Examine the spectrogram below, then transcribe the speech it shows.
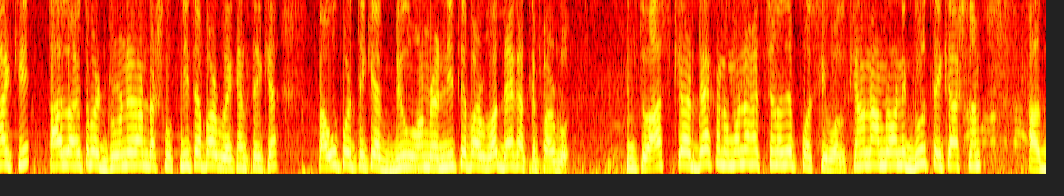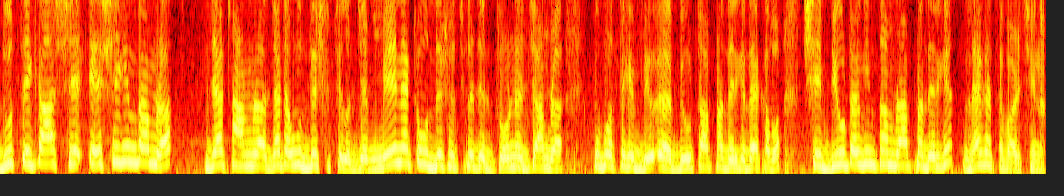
থাকি, তাহলে হয়তো বা ড্রোনের আমরা শ্যুট নিতে পারব এখান থেকে, বা উপর থেকে ভিউ আমরা নিতে পারব দেখাতে পারব। কিন্তু আজকে আর দেখানো মনে হচ্ছে না যে পসিবল কেননা আমরা অনেক দূর থেকে আসলাম। আর দূর থেকে আসে, এসে কিন্তু আমরা যেটা আমরা যেটা উদ্দেশ্য ছিল, যে মেন একটা উদ্দেশ্য ছিল যে ড্রোনের যে আমরা উপর থেকে ভিউটা আপনাদেরকে দেখাবো, সেই ভিউটা কিন্তু আমরা আপনাদেরকে দেখাতে পারছি না।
